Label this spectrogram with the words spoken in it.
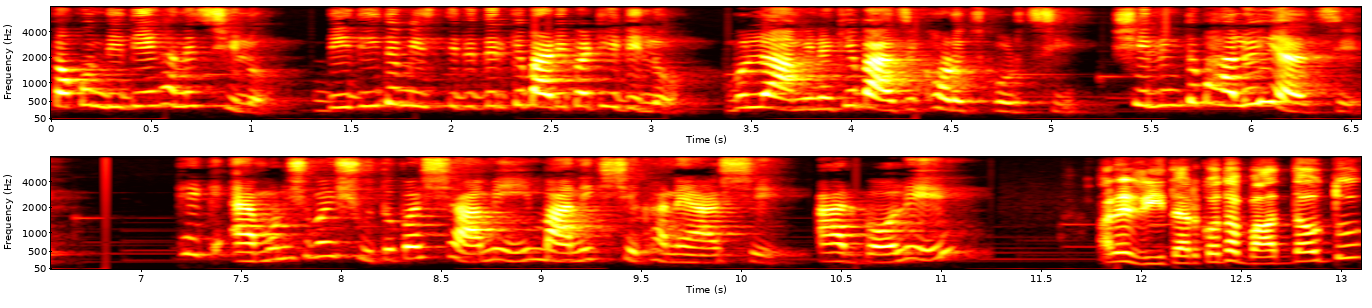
তখন দিদি এখানে ছিল। দিদি তো মিস্ত্রিদেরকে বাড়ি পাঠিয়ে দিল। বলল, আমি নাকি বাজে খরচ করছি। সিলিং তো ভালোই আছে। ঠিক এমন সময় সুতপার স্বামী মানিক সেখানে আসে আর বলে, আরে, রিতার কথা বাদ দাও তো।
